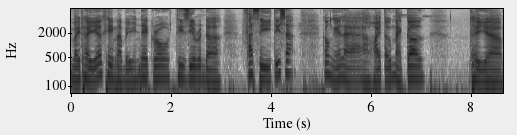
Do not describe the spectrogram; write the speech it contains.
vậy thì khi mà bị necrotizirander fasciitis á có nghĩa là hoại tử mạc cơ thì uh,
